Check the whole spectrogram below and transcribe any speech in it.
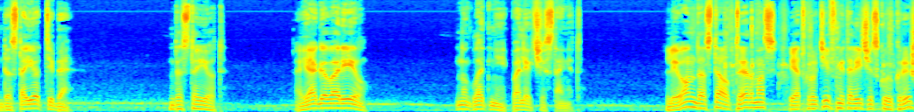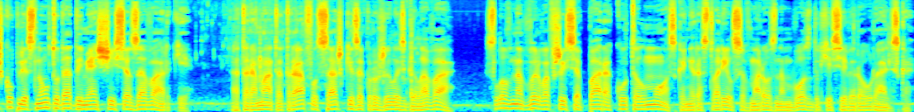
Достает тебя?» «Достает». «А я говорил». «Ну, глотни, полегче станет». Леон достал термос и, открутив металлическую крышку, плеснул туда дымящейся заварки. От аромата трав у Сашки закружилась голова, словно вырвавшийся пар окутал мозг, а не растворился в морозном воздухе Североуральска.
